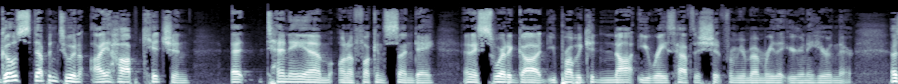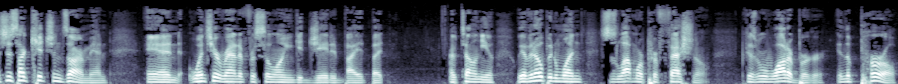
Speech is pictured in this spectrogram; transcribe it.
Go step into an IHOP kitchen at 10 a.m. on a fucking Sunday and I swear to God, you probably could not erase half the shit from your memory that you're to hear in there. That's just how kitchens are, man. And once you're around it for so long, you get jaded by it. But I'm telling you, we have an open one. This is a lot more professional because we're Whataburger in the Pearl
